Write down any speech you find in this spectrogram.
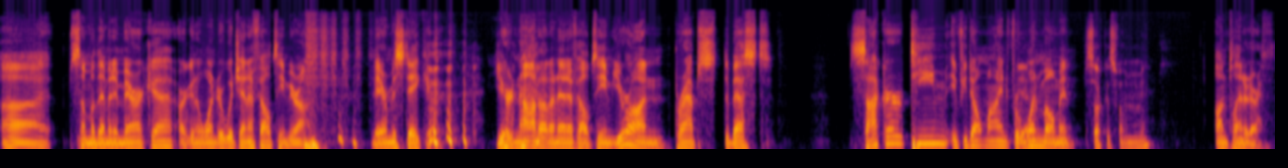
Uh, some of them in America are going to wonder which NFL team you're on. They're mistaken. You're not on an NFL team. You're on perhaps the best soccer team, if you don't mind, for Yeah. one moment Soccer's fine with me. on planet Earth.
